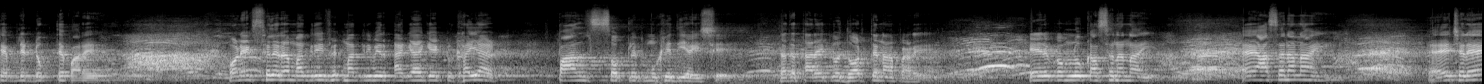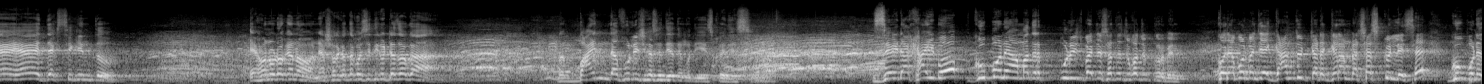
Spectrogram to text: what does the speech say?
ট্যাবলেট ঢুকতে পারে? অনেক ছেলেরা মাগরিব মাগরিবের আগে আগে একটু খাইয়ার পালস চকলেট মুখে দিয়ে আইসে। যাতে তারা কেউ ধরতে না পারে। এরকম লোক আছে না নাই? এ, আছে না নাই? এই ছেলে এই দেখছি কিন্তু। এখন ওটা কেন? নেশার কথা কইছি দিকে যোগা বাইন্দা পুলিশ কাছে দিয়ে দেবো, দিয়ে করে দিয়েছি। যেটা খাইব, গোপনে আমাদের পুলিশ বাড়ির সাথে যোগাযোগ করবেন। করে বলবেন যে এই গান দুইটা গ্রামটা শেষ করলেছে গোপনে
